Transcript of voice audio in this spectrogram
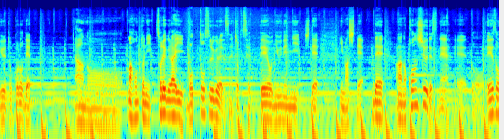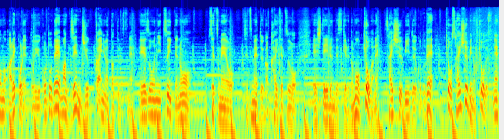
いうところで、あのー、まあ、本当にそれぐらい没頭するぐらいですね、ちょっと設定を入念にして、いまして。であの今週ですね、えーと、映像のあれこれということで、まあ、全10回にわたってですね映像についての説明を説明というか解説を、えしているんですけれども今日がね最終日ということで今日最終日の今日ですね、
